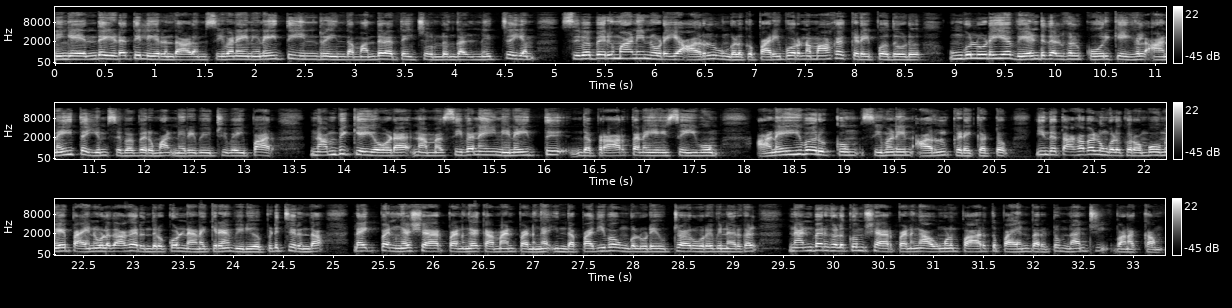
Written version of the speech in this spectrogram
நீங்கள் எந்த இடத்தில் இருந்தாலும் சிவனை நினைத்து இன்று இந்த மந்திரத்தை சொல்லுங்கள். நிச்சயம் சிவபெருமானினுடைய அருள் உங்களுக்கு உங்களுக்கு பரிபூர்ணமாக கிடைப்பதோடு உங்களுடைய வேண்டுதல்கள் கோரிக்கைகள் அனைத்தையும் சிவபெருமான் நிறைவேற்றி வைப்பார். நம்பிக்கையோட நம்ம சிவனை நினைத்து இந்த பிரார்த்தனையை செய்வோம். அனைவருக்கும் சிவனின் அருள் கிடைக்கட்டும். இந்த தகவல் உங்களுக்கு ரொம்பவுமே பயனுள்ளதாக இருந்திருக்கும்னு நினைக்கிறேன். வீடியோ பிடிச்சிருந்தா லைக் பண்ணுங்க ஷேர் பண்ணுங்க கமெண்ட் பண்ணுங்க. இந்த பதிவை உங்களுடைய உற்றார் உறவினர்கள் நண்பர்களுக்கும் ஷேர் பண்ணுங்க. அவங்களும் பார்த்து பயன்பெறட்டும். நன்றி வணக்கம்.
